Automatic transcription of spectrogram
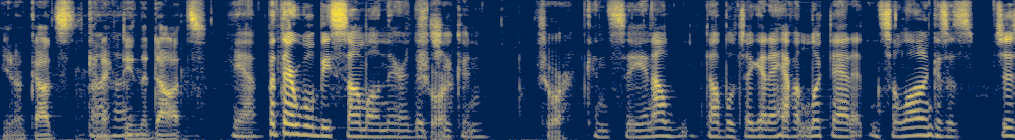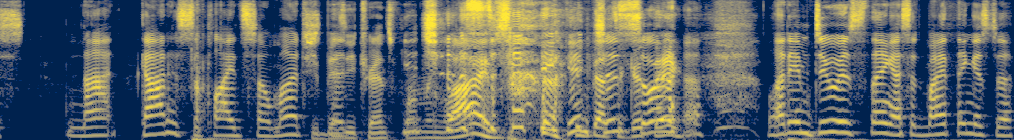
you know God's connecting uh-huh. the dots. Yeah, but there will be some on there that sure. you can sure can see, and I'll double check. Again, I haven't looked at it in so long because it's just not God has supplied so much. Too busy transforming just, lives. I think that's a good thing. Let him do his thing. I said my thing is to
